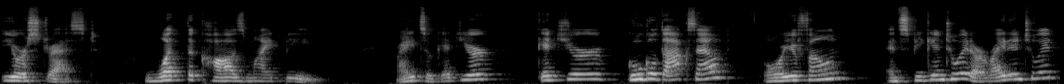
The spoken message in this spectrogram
you're stressed, what the cause might be, right? So get your get your Google Docs out or your phone and speak into it or write into it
